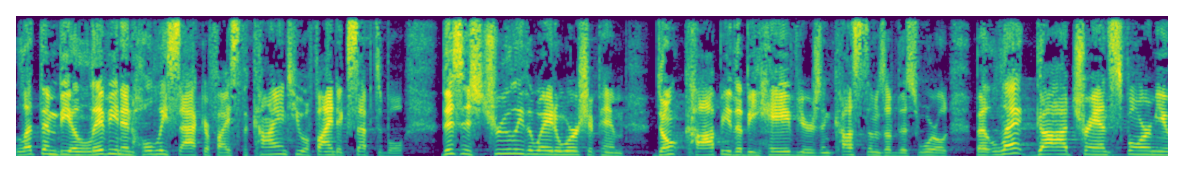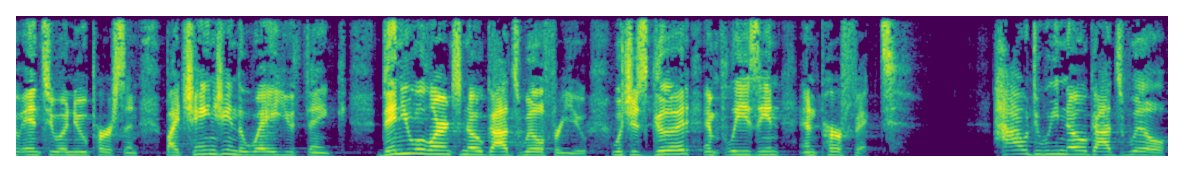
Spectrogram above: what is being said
Let them be a living and holy sacrifice, the kind he will find acceptable. This is truly the way to worship him. Don't copy the behaviors and customs of this world, but let God transform you into a new person by changing the way you think. Then you will learn to know God's will for you, which is good and pleasing and perfect. How do we know God's will?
